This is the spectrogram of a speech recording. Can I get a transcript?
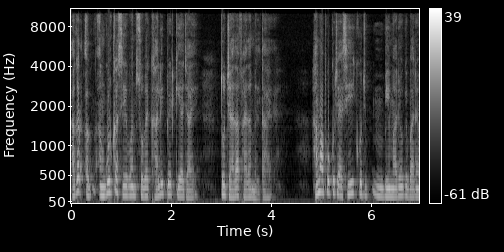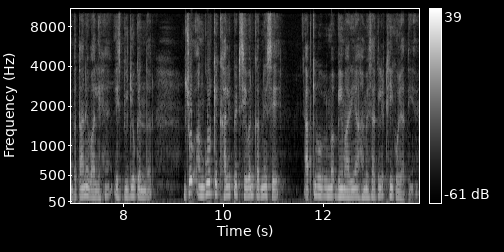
अगर अंगूर का सेवन सुबह खाली पेट किया जाए तो ज़्यादा फ़ायदा मिलता है। हम आपको कुछ ऐसी ही कुछ बीमारियों के बारे में बताने वाले हैं इस वीडियो के अंदर, जो अंगूर के खाली पेट सेवन करने से आपकी वो बीमारियाँ हमेशा के लिए ठीक हो जाती हैं,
